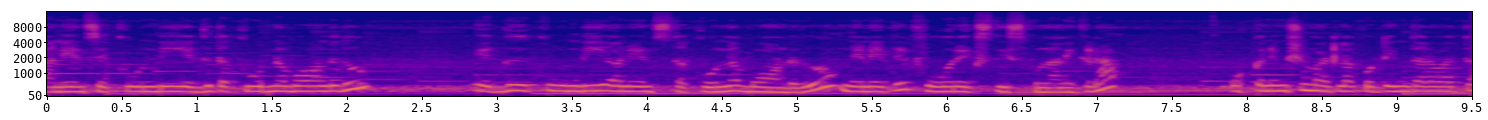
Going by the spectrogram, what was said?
ఆనియన్స్ ఎక్కువ ఉండి ఎగ్ తక్కువ ఉన్నా బాగుండదు. ఎగ్ ఎక్కువ ఉండి ఆనియన్స్ తక్కువ ఉన్నా బాగుండదు. నేనైతే ఫోర్ ఎగ్స్ తీసుకున్నాను ఇక్కడ. ఒక్క నిమిషం అట్లా కొట్టిన తర్వాత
